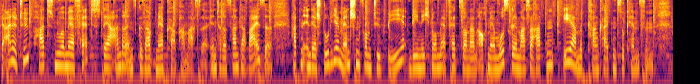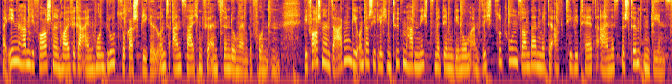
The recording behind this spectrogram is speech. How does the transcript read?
Der eine Typ hat nur mehr Fett, der andere insgesamt mehr Körpermasse. Interessanterweise hatten in der Studie Menschen vom Typ B, die nicht nur mehr Fett, sondern auch mehr Muskelmasse hatten, eher mit Krankheiten zu kämpfen. Bei ihnen haben die Forschenden häufiger einen hohen Blutzuckerspiegel und Anzeichen für Entzündung Entzündungen gefunden. Die Forschenden sagen, die unterschiedlichen Typen haben nichts mit dem Genom an sich zu tun, sondern mit der Aktivität eines bestimmten Gens.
